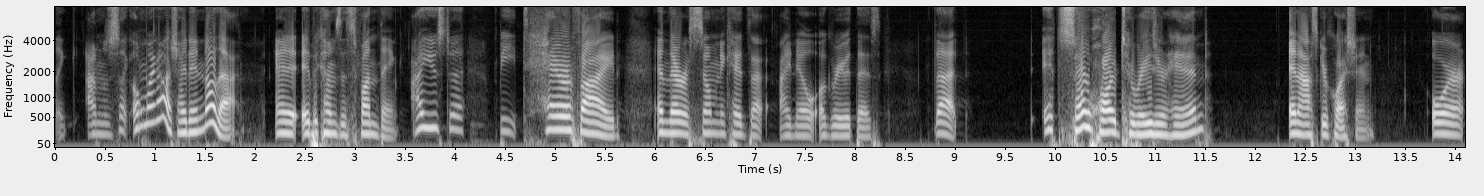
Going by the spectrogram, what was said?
Like, I'm just like, oh my gosh, I didn't know that. And it, it becomes this fun thing. I used to be terrified, and there are so many kids that I know agree with this, that it's so hard to raise your hand and ask your question or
